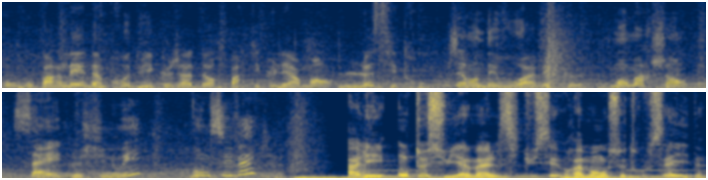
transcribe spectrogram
pour vous parler d'un produit que j'adore particulièrement, le citron. J'ai rendez-vous avec euh, mon marchand, Saïd le Chinois. Vous me suivez? Allez, on te suit Amal si tu sais vraiment où se trouve Saïd.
